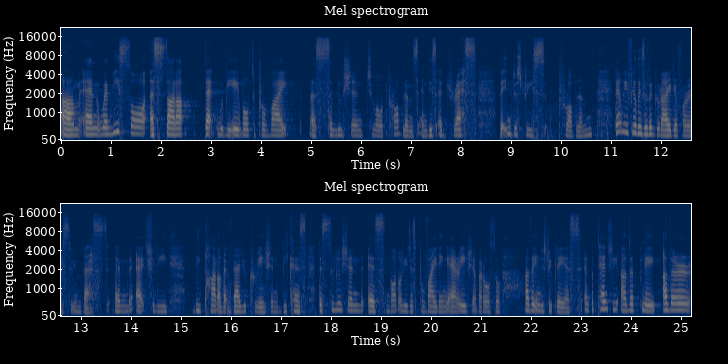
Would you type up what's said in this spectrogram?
Um, and when we saw a startup that would be able to provide a solution to our problems and this address the industry's problems, then we feel this is a good idea for us to invest and actually be part of that value creation because the solution is not only just providing AirAsia but also other industry players and potentially other play other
